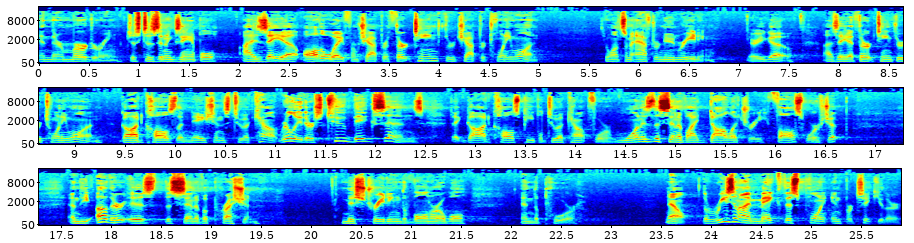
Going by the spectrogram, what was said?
and their murdering. Just as an example, Isaiah, all the way from chapter 13 through chapter 21. You want some afternoon reading, there you go. Isaiah 13 through 21. God calls the nations to account. Really, there's two big sins that God calls people to account for. One is the sin of idolatry, false worship, and the other is the sin of oppression, mistreating the vulnerable and the poor. Now, the reason I make this point in particular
